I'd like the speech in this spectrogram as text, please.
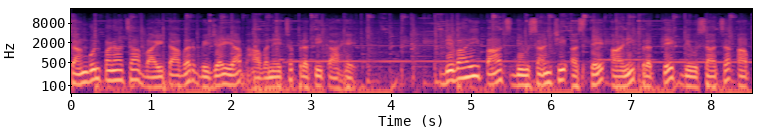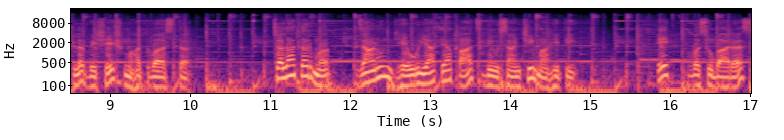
चांगुलपणाचा वाईटावर विजय या भावनेचं प्रतीक आहे. दिवाळी पाच दिवसांची असते आणि प्रत्येक दिवसाचं आपलं विशेष महत्त्व असतं. चला तर मग जाणून घेऊया त्या पाच दिवसांची माहिती. एक वसुबारस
